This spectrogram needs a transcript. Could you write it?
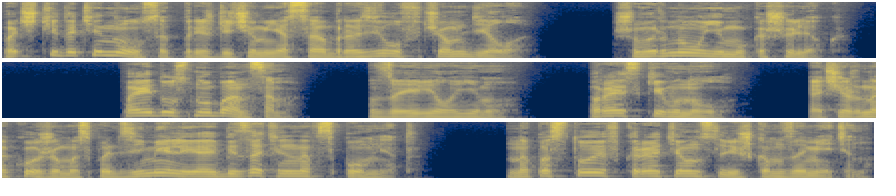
Почти дотянулся, прежде чем я сообразил, в чем дело. Швырнул ему кошелек. «Пойду с нубанцем», – заявил ему. Прайс кивнул. О чернокожем из подземелья обязательно вспомнят. На постое в крате он слишком заметен.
